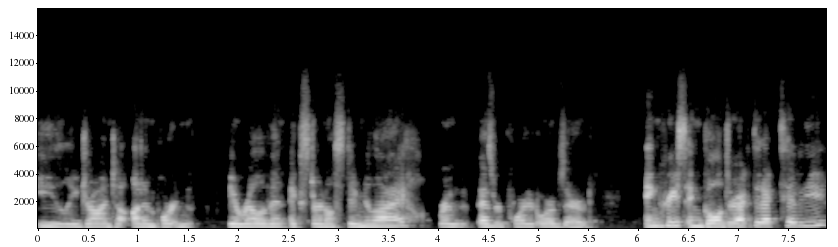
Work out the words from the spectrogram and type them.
easily drawn to unimportant, irrelevant external stimuli as reported or observed, increase in goal directed activity,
